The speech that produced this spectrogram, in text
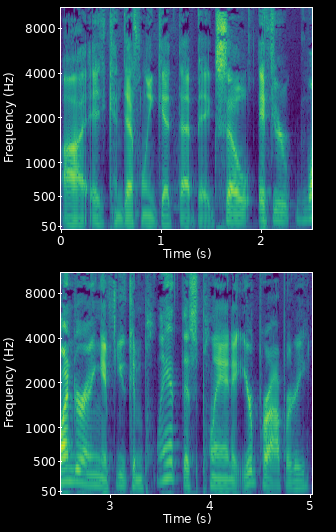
uh, it can definitely get that big. So if you're wondering if you can plant this plant at your property,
